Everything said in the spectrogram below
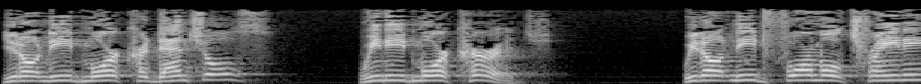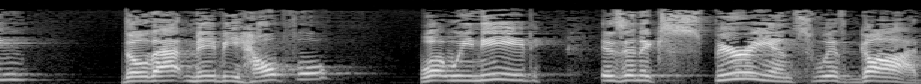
You don't need more credentials. We need more courage. We don't need formal training, though that may be helpful. What we need is an experience with God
